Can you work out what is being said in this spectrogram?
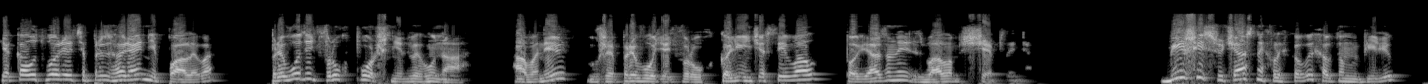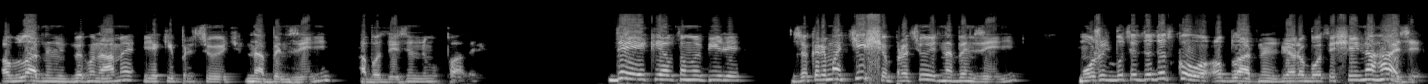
яка утворюється при згорянні палива, приводить в рух поршні двигуна, а вони вже приводять в рух колінчастий вал, пов'язаний з валом щеплення. Більшість сучасних легкових автомобілів обладнані двигунами, які працюють на бензині або дизельному паливі. Деякі автомобілі, зокрема ті, що працюють на бензині, можуть бути додатково обладнані для роботи ще й на газі,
